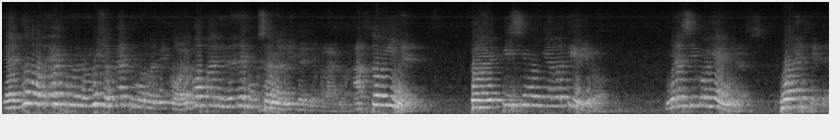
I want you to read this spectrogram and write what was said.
Εδώ έχουμε νομίζω κάτι μοναδικό. Εγώ πάλι δεν έχω ξαναδεί τέτοιο πράγμα. Αυτό είναι το επίσημο διαβατήριο μιας οικογένειας που έρχεται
